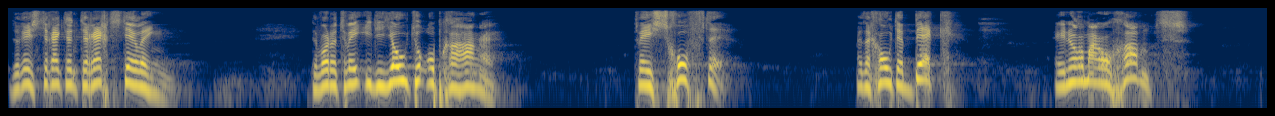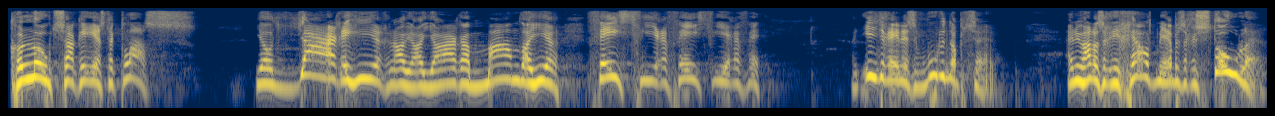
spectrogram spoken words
er is direct een terechtstelling. Er worden twee idioten opgehangen. Twee schoften. Met een grote bek. Enorm arrogant. Klootzakken eerste klas. Die al jaren hier, nou ja, jaren, maanden hier, feest vieren, feest vieren. Iedereen is woedend op ze. En nu hadden ze geen geld meer, hebben ze gestolen.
